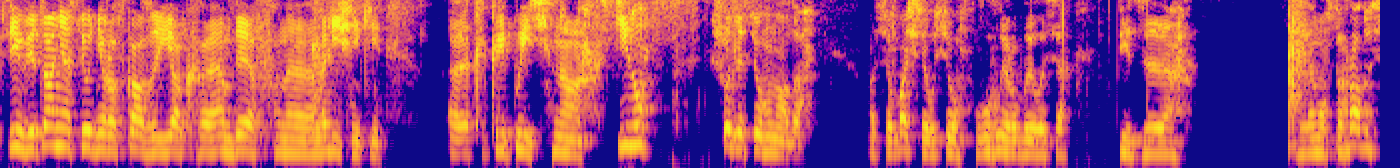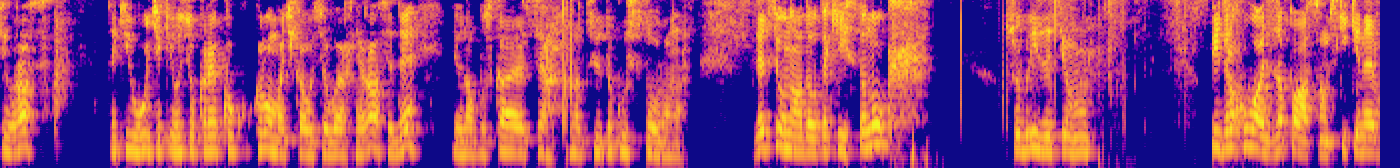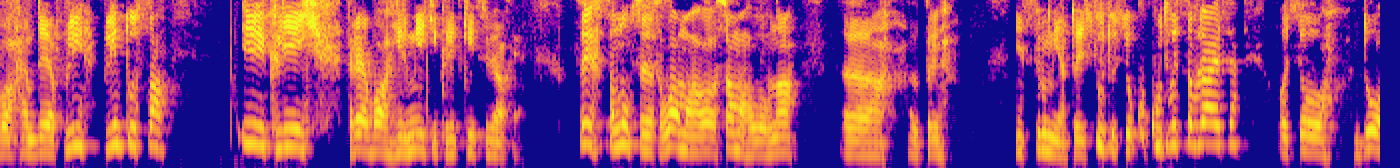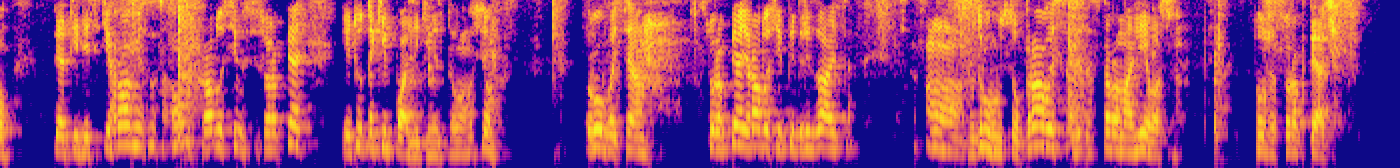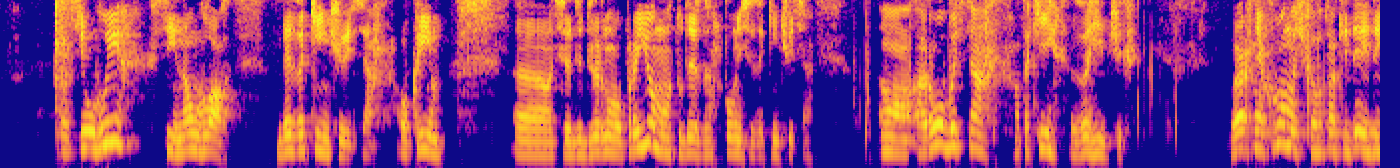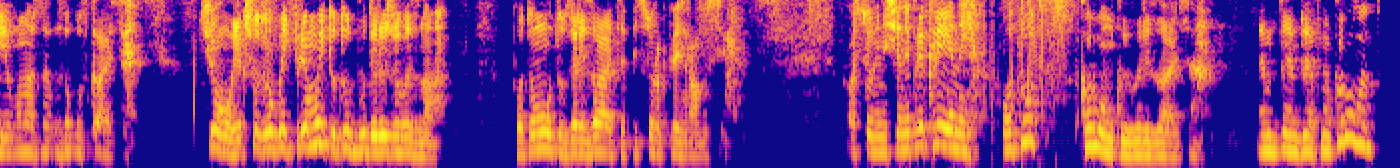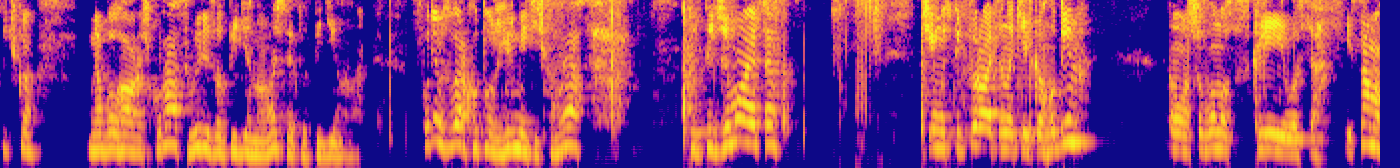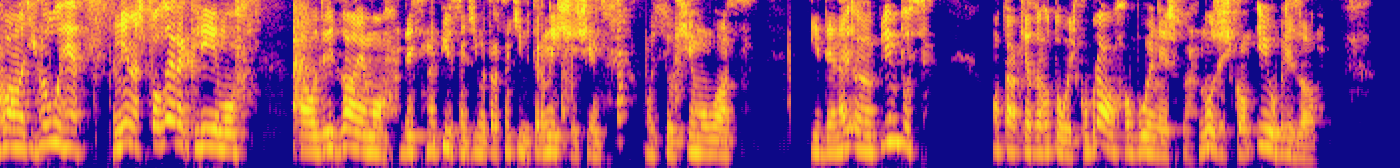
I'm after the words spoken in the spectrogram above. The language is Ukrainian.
Всім вітання. Сьогодні розказую, як е, МДФ налічники е, кріпить на стіну. Що для цього треба? Ось, бачите, ось вугли робилися під е, 90 градусів. Раз. Такі угольчики, ось кре- кромочка ось верхня раз іде, і вона опускається на цю таку ж сторону. Для цього треба отакий станок, щоб різати його. Підрахувати запасом, скільки треба МДФ плі- плінтуса. І клей треба герметик, рідкі цвяхи. Цей станок це сама головна е, інструмент. Тобто тут ось кут виставляється ось до 50 градусів, о, градусів 45, і тут такі пазики виставляють. Ось робиться 45 градусів підрізається. В другу сторону, права сторона, ліва теж 45. Оці угли, всі на углах, де закінчується, окрім е, цього двірного прийому, туди повністю закінчується, о, робиться отакий загибчик. Верхня кромочка, отак іде, іде, і вона запускається. Чого? Якщо зробити прямий, то тут буде рижовизна. Тому тут зарізається під 45 градусів. Ось він ще не приклеєний. Отут коронкою вирізається. МД, МДФ на короночка, на болгарочку раз, вирізав, підігнав. Ось як тут підігнано. Потім зверху теж герметичком раз. Тут піджимається. Чимось підпирається на кілька годин, о, щоб воно склеїлося. І сама головна технологія не на шпалери клеїмо, а одрізаємо десь на пів сантиметра, сантиметр нижче, чим, ось, чим у вас іде на- е, плінтус. Отак я заготовочку брав обойний ножичком і обрізав.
